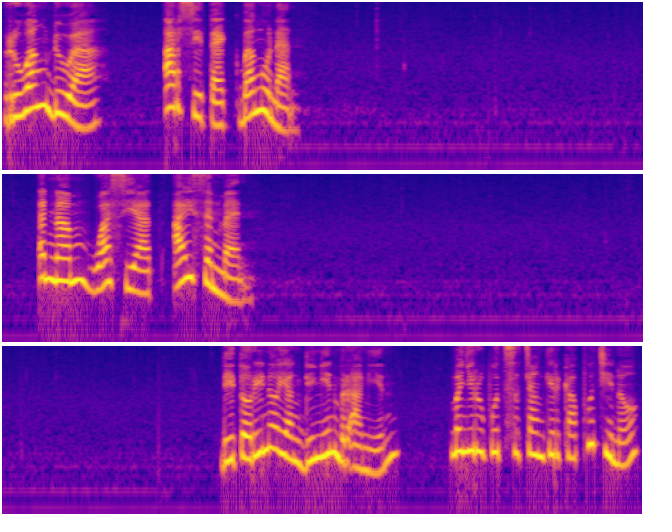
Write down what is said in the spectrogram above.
Ruang 2 Arsitek Bangunan 6 Wasiat Eisenman Di Torino yang dingin berangin, menyeruput secangkir cappuccino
